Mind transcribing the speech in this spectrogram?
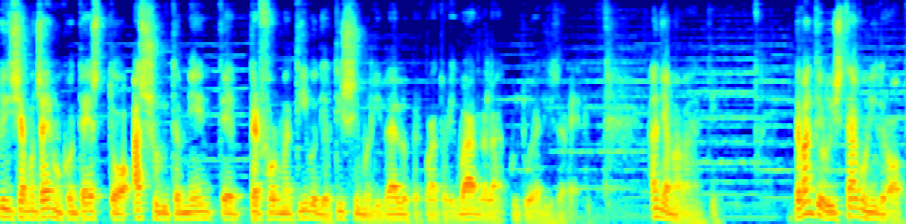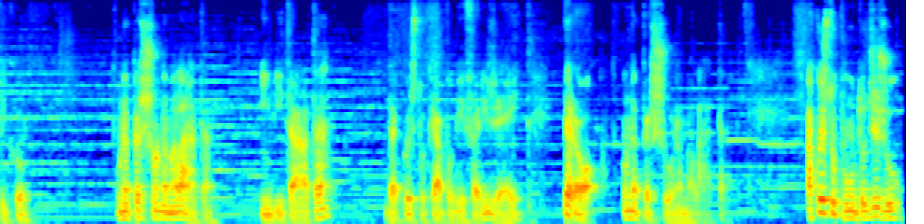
Quindi siamo già in un contesto assolutamente performativo di altissimo livello per quanto riguarda la cultura di Israele. Andiamo avanti. Davanti a lui stava un idropico, una persona malata, invitata da questo capo dei farisei, però una persona malata. A questo punto Gesù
